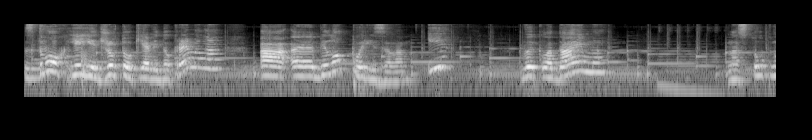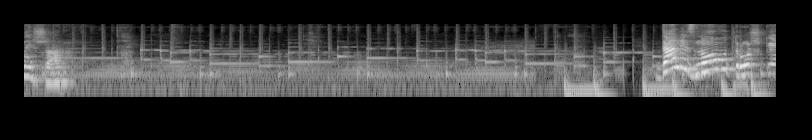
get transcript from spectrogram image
З двох яєць жовток я відокремила, а е, білок порізала. І викладаємо наступний шар. Далі знову трошки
